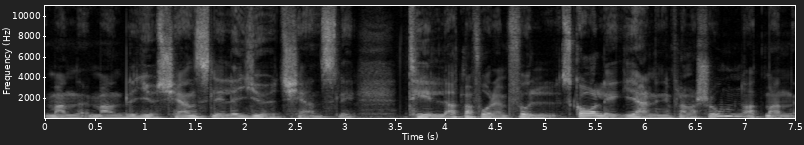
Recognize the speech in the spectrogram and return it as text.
man, man blir ljuskänslig eller ljudkänslig till att man får en fullskalig hjärninflammation, att man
